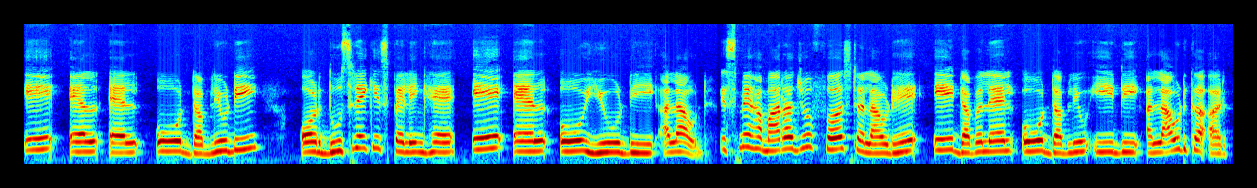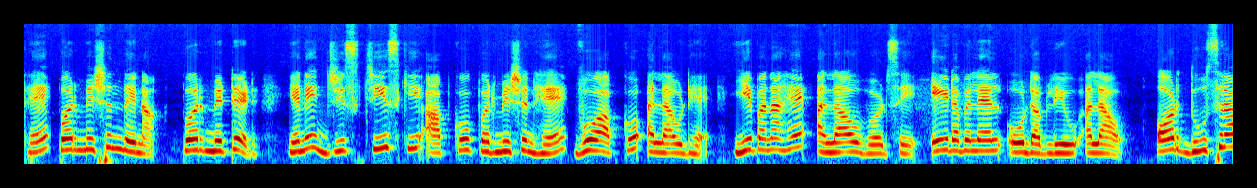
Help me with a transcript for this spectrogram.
A L L O W D और दूसरे की स्पेलिंग है A L O U D aloud इसमें हमारा जो फ़र्स्ट अलाउड है A double L O W E D aloud का अर्थ है परमिशन देना परमिटेड यानी जिस चीज़ की आपको परमिशन है, वो आपको अलाउड है। ये बना है अलाउ वर्ड से A double L O W allow और दूसरा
